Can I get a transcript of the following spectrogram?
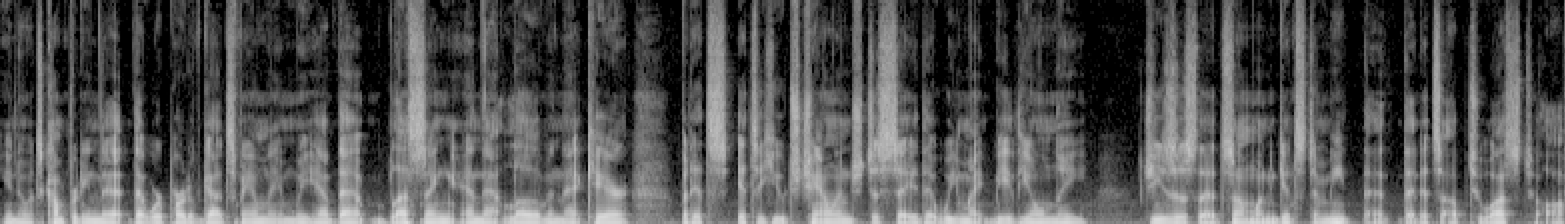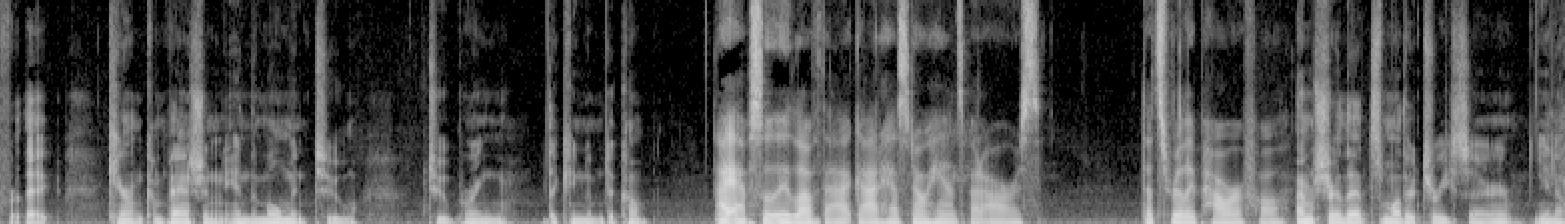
You know, it's comforting that that we're part of God's family and we have that blessing and that love and that care. But it's it's a huge challenge to say that we might be the only Jesus that someone gets to meet. That that it's up to us to offer that care and compassion in the moment to to bring the kingdom to come. i absolutely love that god has no hands but ours that's really powerful I'm sure that's Mother Teresa. Or, you know,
